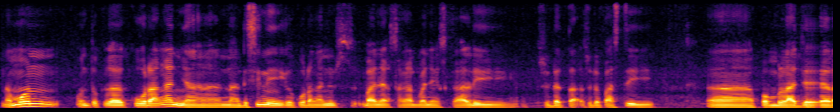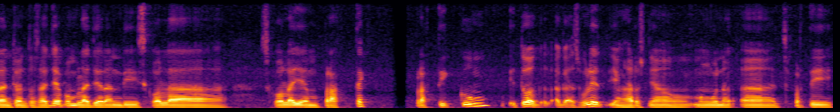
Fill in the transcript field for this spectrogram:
Namun untuk kekurangannya nah di sini kekurangannya banyak sangat banyak sekali. Sudah tak sudah pasti uh, pembelajaran contoh saja pembelajaran di sekolah sekolah yang praktek praktikum itu agak, agak sulit. Yang harusnya menggunakan uh, seperti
